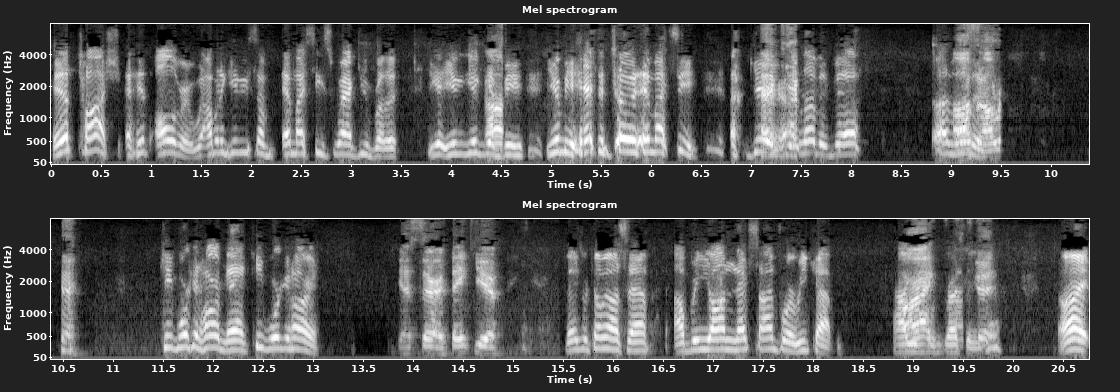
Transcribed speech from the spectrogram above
hit up Tosh and hit Oliver. I'm going to give you some MIC swag, you brother. You, you, you're going Uh, be gonna be head to toe in MIC gear. Heck I love it, man. I love Awesome. it. Keep working hard, man. Keep working hard. yes, sir. Thank you. Thanks for coming on, Sam. I'll bring you on next time for a recap. How All you're progressing, good. okay? All right.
